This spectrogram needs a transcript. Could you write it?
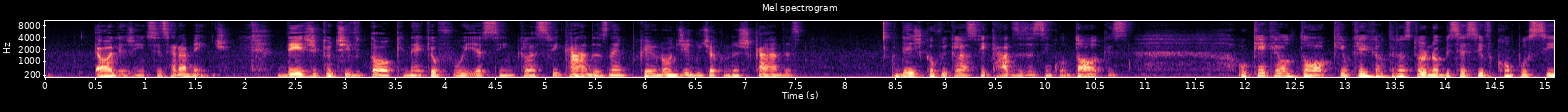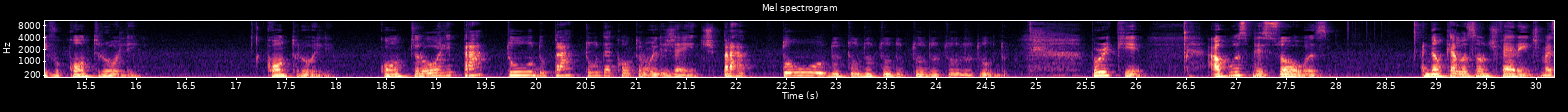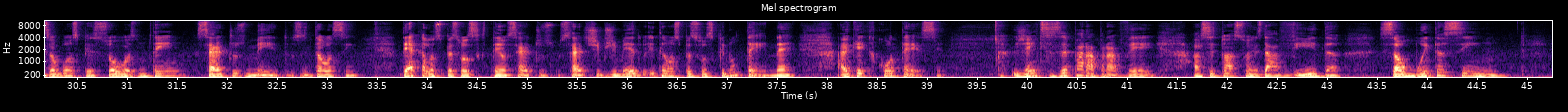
olha, gente, sinceramente, desde que eu tive toque, né, que eu fui assim classificadas, né, porque eu não digo diagnosticadas, desde que eu fui classificadas assim com toques, O que, que é o toque? O que, que é o transtorno obsessivo compulsivo? Controle. Controle. Controle pra tudo, pra tudo é controle, gente. Pra tudo, tudo, tudo, tudo, tudo, tudo. Por quê? Algumas pessoas não que elas são diferentes, mas algumas pessoas não têm certos medos. Então, assim, tem aquelas pessoas que têm certos, certos tipos de medo e tem umas pessoas que não têm, né? Aí o que que acontece? Gente, se você parar pra ver, as situações da vida são muito assim.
